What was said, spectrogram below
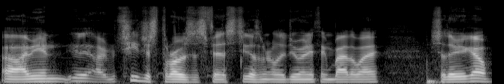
Uh, I mean, he just throws his fist. He doesn't really do anything, by the way. So there you go.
